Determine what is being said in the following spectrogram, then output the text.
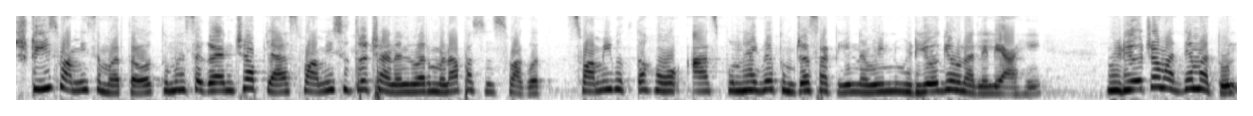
श्री स्वामी समर्थ तुम्हा सगळ्यांच्या आपल्या स्वामी सूत्र चॅनलवर मनापासून स्वागत. स्वामी भक्त हो आज पुन्हा एकदा तुमच्यासाठी नवीन व्हिडिओ घेऊन आलेले आहे. व्हिडिओच्या माध्यमातून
